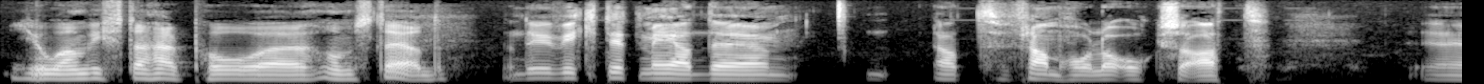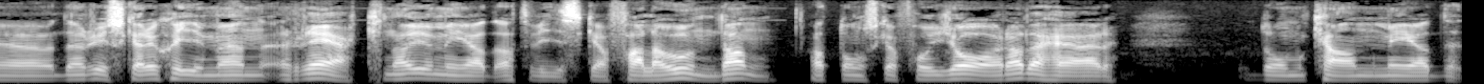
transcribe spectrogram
Johan viftar här på eh, om stöd. Det är viktigt med eh, att framhålla också att eh, den ryska regimen räknar ju med att vi ska falla undan, att de ska få göra det här de kan med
